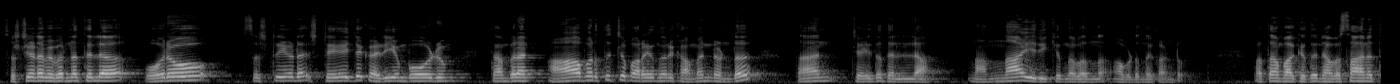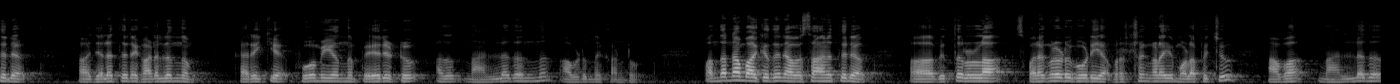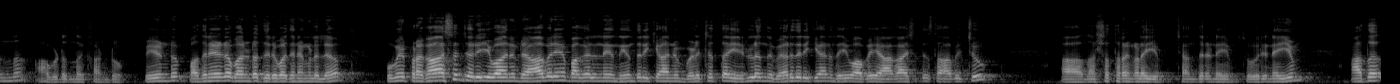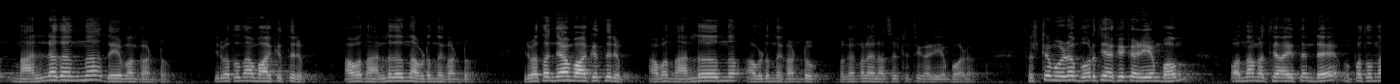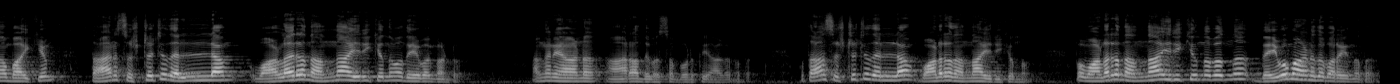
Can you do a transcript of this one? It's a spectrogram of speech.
സൃഷ്ടിയുടെ വിവരണത്തിൽ ഓരോ സൃഷ്ടിയുടെ സ്റ്റേജ് കഴിയുമ്പോഴും തമ്പുരാൻ ആവർത്തിച്ച് പറയുന്നൊരു കമന്റ് ഉണ്ട്. താൻ ചെയ്തതെല്ലാം നന്നായിരിക്കുന്നുവെന്ന് അവിടുന്ന് കണ്ടു. പത്താം വാക്യത്തിന്റെ അവസാനത്തിൽ ജലത്തിന് കടലെന്നും കരയ്ക്ക് ഭൂമിയെന്നും പേരിട്ടു. അത് നല്ലതെന്ന് അവിടുന്ന് കണ്ടു. പന്ത്രണ്ടാം വാക്യത്തിന്റെ അവസാനത്തിൽ വിത്തിലുള്ള സ്ഫലങ്ങളോട് കൂടിയ വൃക്ഷങ്ങളെയും മുളപ്പിച്ചു. അവ നല്ലതെന്ന് അവിടുന്ന് കണ്ടു. വീണ്ടും പതിനേഴ് പന്ത്രണ്ട് തിരുവചനങ്ങളിൽ ഭൂമി പ്രകാശം ചൊരിയുവാനും രാവിലെയും പകലിനെയും നിയന്ത്രിക്കാനും വെളിച്ചത്തെ ഇരുളെന്ന് വേർതിരിക്കാനും ദൈവം അവയെ ആകാശത്ത് സ്ഥാപിച്ചു. നക്ഷത്രങ്ങളെയും ചന്ദ്രനെയും സൂര്യനെയും. അത് നല്ലതെന്ന് ദൈവം കണ്ടു. ഇരുപത്തൊന്നാം വാക്യത്തിലും അവ നല്ലതെന്ന് അവിടുന്ന് കണ്ടു. ഇരുപത്തഞ്ചാം വാക്യത്തിലും അവ നല്ലതെന്ന് അവിടുന്ന് കണ്ടു. മൃഗങ്ങളെല്ലാം സൃഷ്ടിച്ച് കഴിയുമ്പോൾ സൃഷ്ടി മുഴുവൻ പൂർത്തിയാക്കി കഴിയുമ്പം ഒന്നാം അധ്യായത്തിന്റെ മുപ്പത്തൊന്നാം വാക്യം താൻ സൃഷ്ടിച്ചതെല്ലാം വളരെ നന്നായിരിക്കുന്നു ദൈവം കണ്ടു. അങ്ങനെയാണ് ആറാം ദിവസം പൂർത്തിയാകുന്നത്. അപ്പോൾ താൻ സൃഷ്ടിച്ചതെല്ലാം വളരെ നന്നായിരിക്കുന്നു. അപ്പോൾ വളരെ നന്നായിരിക്കുന്നുവെന്ന് ദൈവമാണിത് പറയുന്നത്.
